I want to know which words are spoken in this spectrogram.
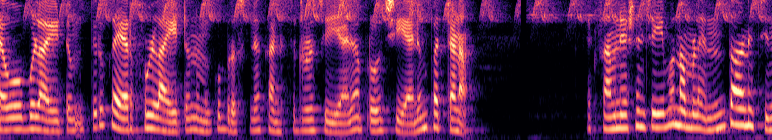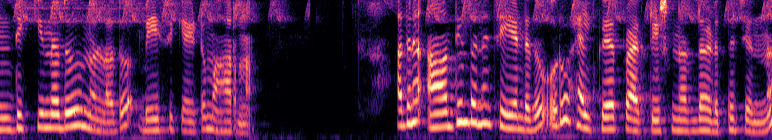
ലവബിളായിട്ടും ഇത്തിരി കെയർഫുള്ളായിട്ടും നമുക്ക് ബ്രസ്റ്റിനെ കൺസിഡർ ചെയ്യാനും അപ്രോച്ച് ചെയ്യാനും പറ്റണം. എക്സാമിനേഷൻ ചെയ്യുമ്പോൾ നമ്മൾ എന്താണ് ചിന്തിക്കുന്നത് എന്നുള്ളത് ബേസിക്കായിട്ട് മാറണം. അതിന് ആദ്യം തന്നെ ചെയ്യേണ്ടത് ഒരു ഹെൽത്ത് കെയർ പ്രാക്ടീഷണറുടെ അടുത്ത് ചെന്ന്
